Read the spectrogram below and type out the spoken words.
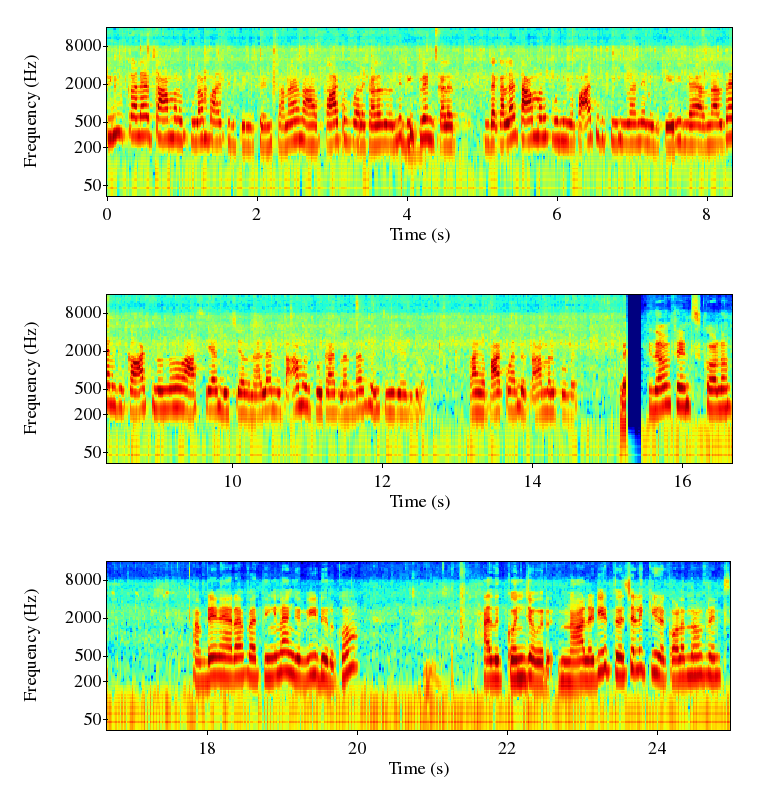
பிங்க் கலர் தாமரைப்பூலாம் பார்த்துருப்பீங்க ஃப்ரெண்ட்ஸ் ஆனால் நான் காட்ட போகிற கலர் வந்து டிஃப்ரெண்ட் கலர் இந்த கலர் தாமரைப்பூ நீங்கள் பார்த்துருப்பீங்களான்னு எனக்கு தெரியல. அதனால தான் எனக்கு காட்டணும்னு ஆசையாக இருந்துச்சு. அதனால அந்த தாமரைப்பூ காட்டலான்னு தான் ஃப்ரெண்ட்ஸ் வீடியோ எடுக்கிறோம். நாங்கள் பார்க்கலாம் அந்த தாமரைப்பூவை. இதுதான் ஃப்ரெண்ட்ஸ் கோலம் அப்படியே நேராக பார்த்தீங்கன்னா அங்கே வீடு இருக்கும். அது கொஞ்சம் ஒரு நாலு அடி எடுத்து வச்சாலே கீழே குளம் தான் ஃப்ரெண்ட்ஸ்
